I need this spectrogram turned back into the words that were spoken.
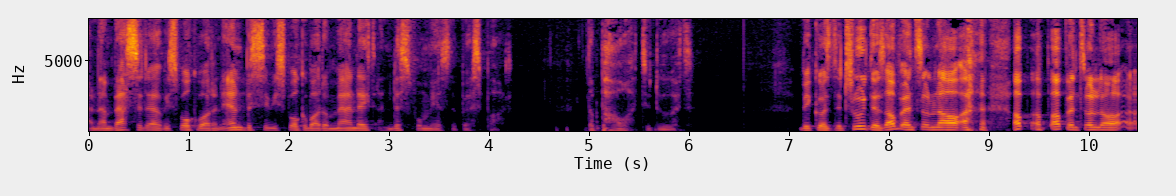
an ambassador, we spoke about an embassy, we spoke about a mandate, and this for me is the best part the power to do it. Because the truth is, up until now, up, up, up until now,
